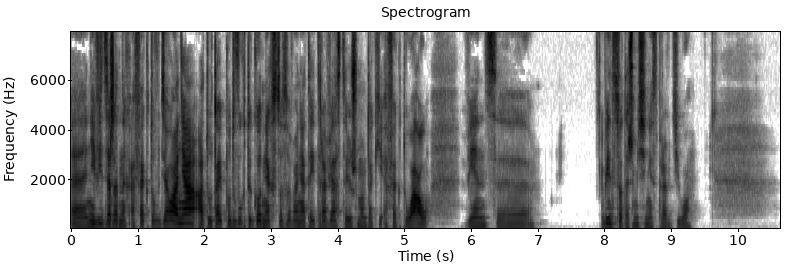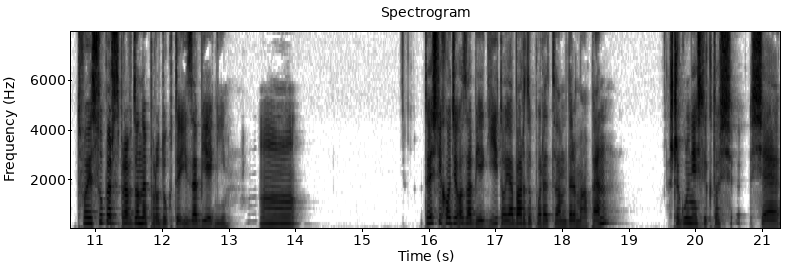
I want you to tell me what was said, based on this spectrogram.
e, nie widzę żadnych efektów działania, a tutaj po dwóch tygodniach stosowania tej trawiastej już mam taki efekt wow. Więc, e, więc to też mi się nie sprawdziło. Twoje super sprawdzone produkty i zabiegi. Mm. To jeśli chodzi o zabiegi, to ja bardzo polecam Dermapen. Szczególnie jeśli ktoś się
